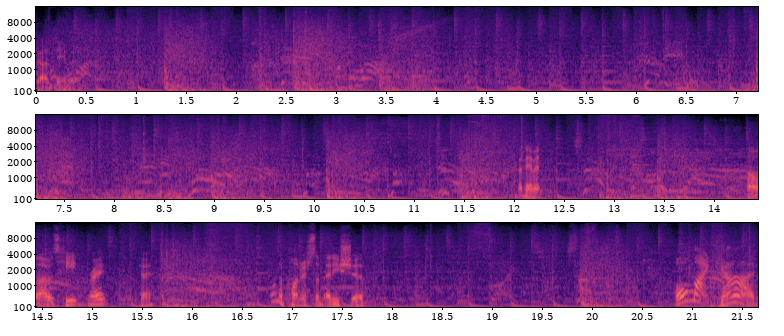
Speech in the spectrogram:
God damn it. God damn it. Oh, that was heat, right? Okay. I want to punish some Eddy shit. Oh my god!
